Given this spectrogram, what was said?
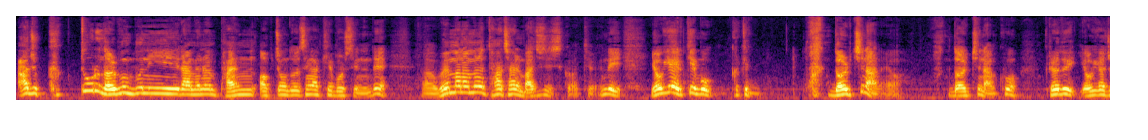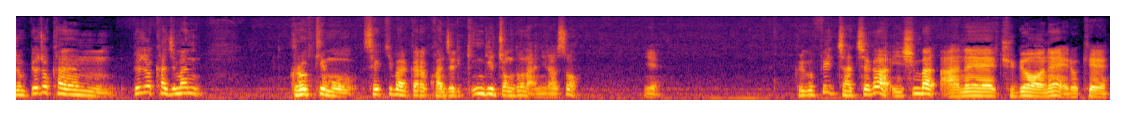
아주 극도로 넓은 분이라면은 반업 정도 생각해 볼 수 있는데 어, 웬만하면 다 잘 맞을 수 있을 것 같아요. 근데 여기가 이렇게 뭐 그렇게 확 넓진 않아요. 확 넓진 않고 그래도 여기가 좀 뾰족한 뾰족하지만 그렇게 뭐 새끼발가락 관절이 낑길 정도는 아니라서 예. 그리고 핏 자체가 이 신발 안에 주변에 이렇게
